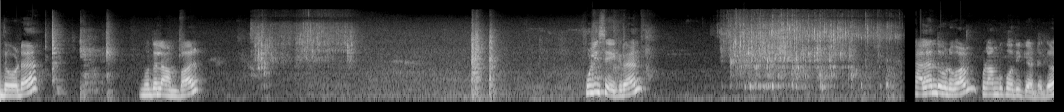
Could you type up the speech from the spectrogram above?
இதோட முதலாம் பால் புளி சேர்க்கிறேன் கலந்து விடுவோம் குழம்பு கொதிக்கட்டுக்கு.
